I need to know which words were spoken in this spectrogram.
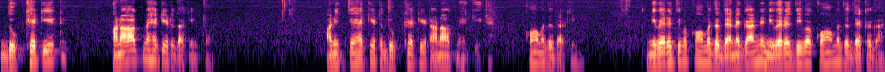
දුක් හැටියට, අනාත්ම හැටියට දකින්න ඕනේ. අනිත්‍ය හැටියට, දුක් හැටියට, අනාත්ම හැටියට. කොහොමද දකින්නේ? නිවැරදිව කොහොමද දැනගන්නේ? නිවැරදිව කොහොමද දැකගන්නේ?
